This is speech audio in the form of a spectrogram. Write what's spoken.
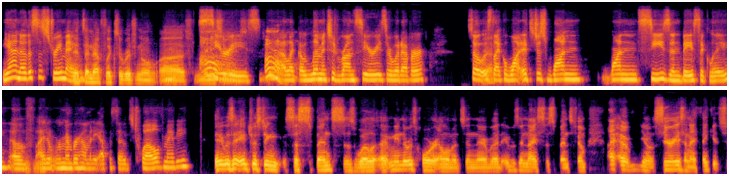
Yeah, no, this is streaming. It's a Netflix original uh Oh. miniseries. series. Yeah, Oh. like a limited run series or whatever. So it was Yeah. like a one it's just one one season basically of Mhm. I don't remember how many episodes, 12 maybe. and it was an interesting suspense as well. I mean, there was horror elements in there, but it was a nice suspense film. I, I you know, series, and I think it's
